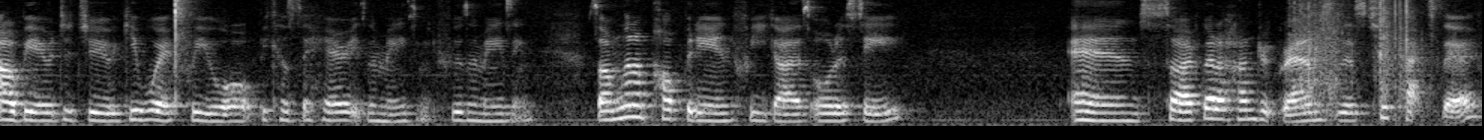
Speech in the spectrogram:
I'll be able to do a giveaway for you all because the hair is amazing. It feels amazing. So I'm gonna pop it in for you guys all to see. And so I've got 100 grams. So there's two packs there.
